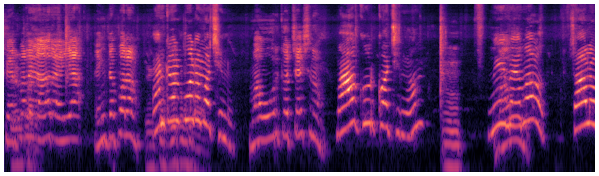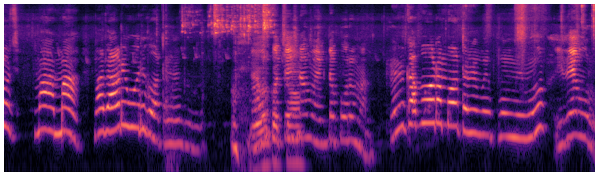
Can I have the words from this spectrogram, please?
శర్పలే కాదురా అయ్యా. వెంకటపురం వెంకటపురం వచ్చినాం. మా ఊరికి వచ్చేసినాం. మా ఊరికి వచ్చినాం. మేమేమో చాలా మా మా మా డాడీ ఊరికి పోతున్నాం. మా ఊరికి వచ్చేసినాం వెంకటపురం అని. వెంకటపురం పోతున్నాం ఇప్పుడు మేము. ఇదే ఊరు.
